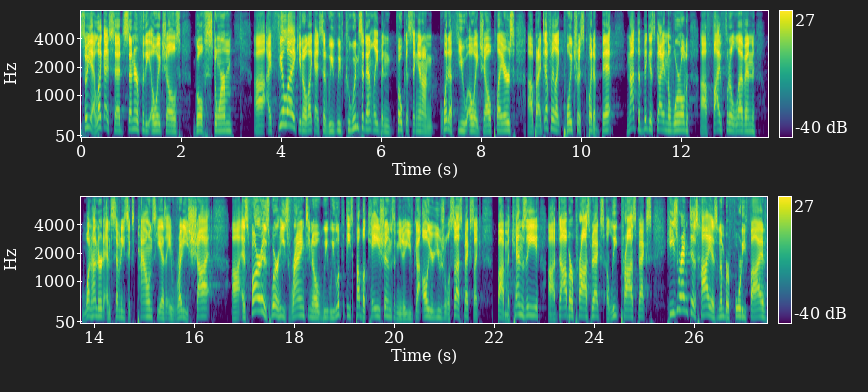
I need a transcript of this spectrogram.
so yeah, like I said, center for the OHL's Guelph Storm. Uh, I feel like, you know, like I said, we've, we've coincidentally been focusing in on quite a few OHL players, uh, but I definitely like Poitras quite a bit. Not the biggest guy in the world, uh, 5'11, 176 pounds. He has a ready shot. Uh, as far as where he's ranked, you know, we, we look at these publications and, you know, you've got all your usual suspects like Bob McKenzie, uh, Dobber prospects, elite prospects. He's ranked as high as number 45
